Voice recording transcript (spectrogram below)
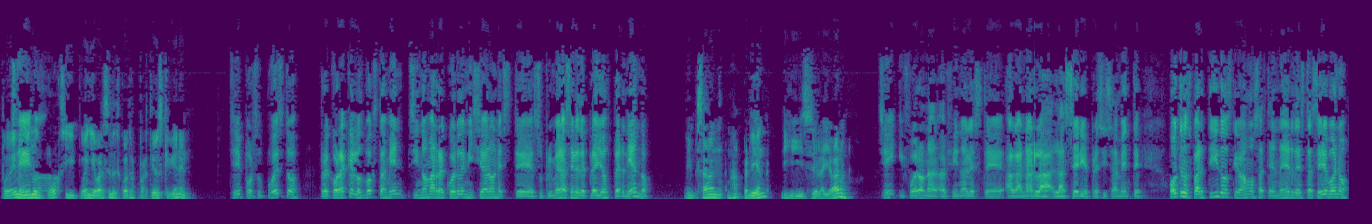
Pueden venir los Bucks y pueden llevarse los cuatro partidos que vienen. Sí, por supuesto. Recordar que los Bucks también, si no mal recuerdo, iniciaron este su primera serie de playoffs perdiendo. Empezaron perdiendo y se la llevaron. Sí, y fueron al final este, a ganar la, la serie precisamente. Otros partidos que vamos a tener de esta serie, bueno,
